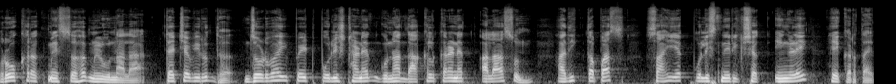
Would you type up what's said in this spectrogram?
रोख रकमेसह मिळून आला. त्याच्या विरुद्ध जोडभाई पेठ पोलीस ठाण्यात गुन्हा दाखल करण्यात आला असून अधिक तपास सहाय्यक पोलीस निरीक्षक इंगळे हे करतायत.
